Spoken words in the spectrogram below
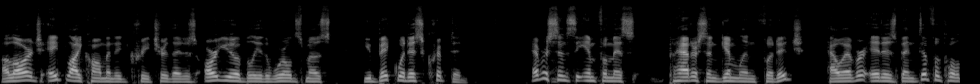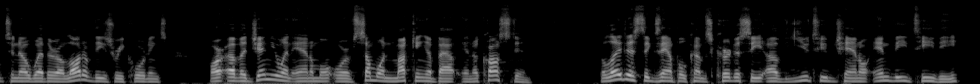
a large ape-like hominid creature that is arguably the world's most ubiquitous cryptid. Ever since the infamous Patterson Gimlin footage, however, it has been difficult to know whether a lot of these recordings are of a genuine animal or of someone mucking about in a costume. The latest example comes courtesy of YouTube channel NVTV,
